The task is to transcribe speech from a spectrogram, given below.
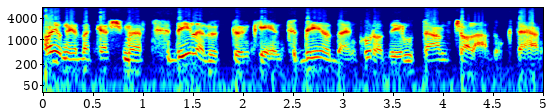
Nagyon érdekes, mert délelőttönként, délben, kora délután családok. Tehát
